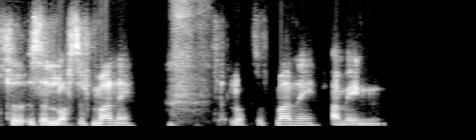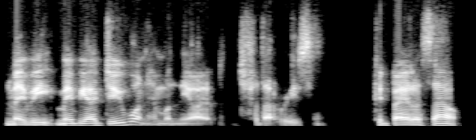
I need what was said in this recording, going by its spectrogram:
So there's a lot of money lots of money. I mean, maybe maybe I do want him on the island for that reason. Could bail us out.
